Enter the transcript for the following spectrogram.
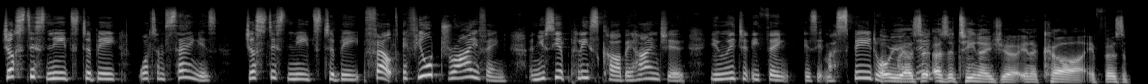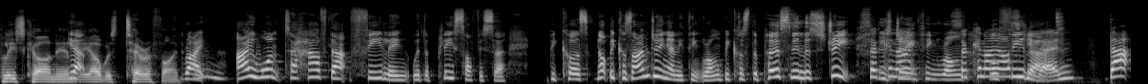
Justice needs to be, what I'm saying is, Justice needs to be felt. If you're driving and you see a police car behind you, you immediately think, is it my speed or Oh, yeah, as a, as a, teenager in a car, if there was a police car near yeah. me, I was terrified. Right. Hmm. I want to have that feeling with a police officer because not because I'm doing anything wrong, because the person in the street so who's doing I, anything wrong so can I will ask you that. Then, that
